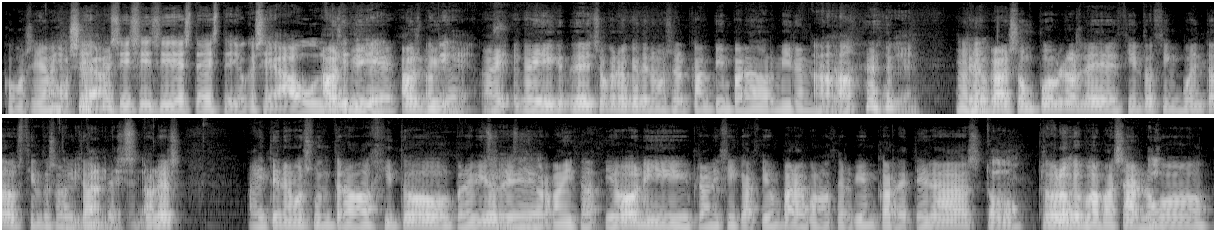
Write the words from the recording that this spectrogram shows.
¿Cómo se llama? Como sea, sí, sí, sí, este, este, yo que sé, Aus- Ausbigue, Ausbigue. Ahí, ahí, de hecho, creo que tenemos el camping para dormir en mitad. Ajá, muy bien. Pero claro, son pueblos de 150, 200 habitantes. Habitantes, claro. Entonces, ahí tenemos un trabajito previo Sí, de sí. organización y planificación para conocer bien carreteras, Todo. todo lo que pueda pasar. Luego,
